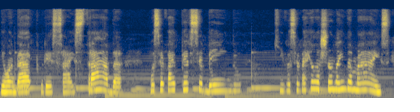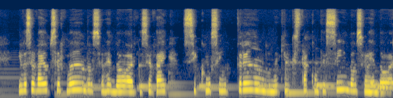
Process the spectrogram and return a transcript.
E ao andar por essa estrada, você vai percebendo que você vai relaxando ainda mais e você vai observando ao seu redor, você vai se concentrando naquilo que está acontecendo ao seu redor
